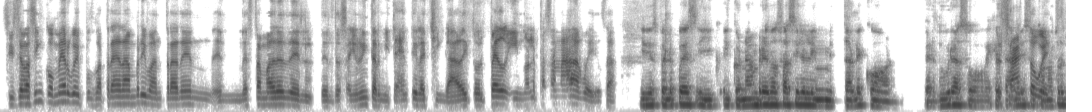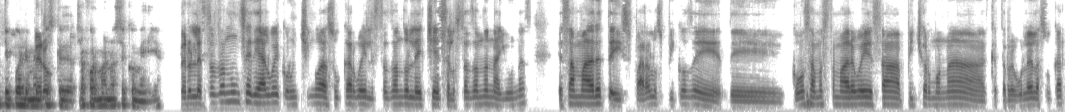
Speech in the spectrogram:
si se va sin comer, güey, pues va a traer hambre y va a entrar en, en esta madre del, del desayuno intermitente y la chingada y todo el pedo y no le pasa nada, güey. O sea, Y después le puedes, y, y con hambre es más fácil alimentarle con verduras o vegetales Exacto, o con otro tipo de alimentos Pero- que de otra forma no se comería. pero le estás dando un cereal, güey, con un chingo de azúcar, güey, le estás dando leche, se lo estás dando en ayunas, esa madre te dispara los picos de, de ¿cómo se llama esta madre, güey? Esa pinche hormona que te regula el azúcar.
